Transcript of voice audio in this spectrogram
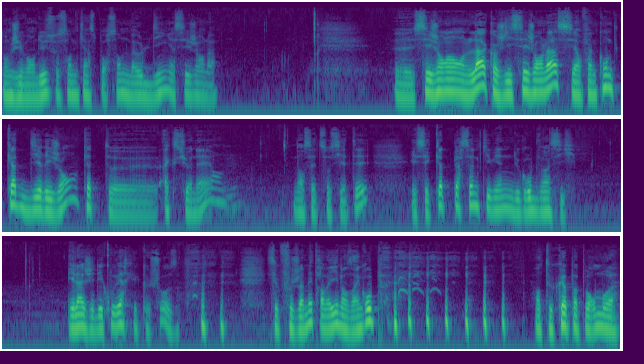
Donc j'ai vendu 75% de ma holding à ces gens-là. ces gens-là, quand je dis ces gens-là, c'est en fin de compte quatre dirigeants, quatre actionnaires dans cette société et c'est quatre personnes qui viennent du groupe Vinci. Et là, j'ai découvert quelque chose. c'est qu'il faut jamais travailler dans un groupe. en tout cas, pas pour moi.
